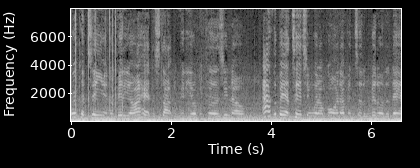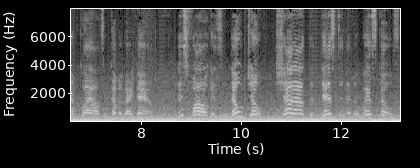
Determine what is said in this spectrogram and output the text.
we're continuing the video. I had to stop the video because, you know, I have to pay attention when I'm going up into the middle of the damn clouds and coming back down. This fog is no joke. Shout out to Destin and the West Coast.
